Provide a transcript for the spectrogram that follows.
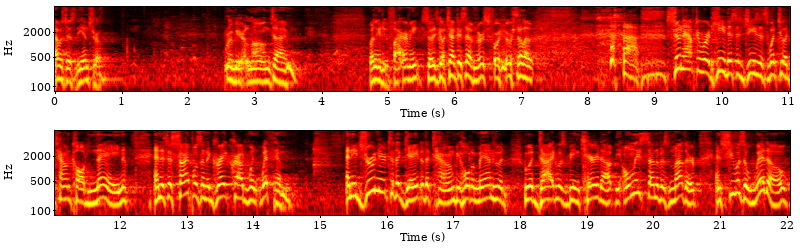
That was just the intro. We're going to be here a long time. What are they going to do? Fire me? So let's go, chapter 7, verse 4 verse 11. Soon afterward, he, this is Jesus, went to a town called Nain, and his disciples and a great crowd went with him. And he drew near to the gate of the town. Behold, a man who had, who had died was being carried out, the only son of his mother, and she was a widow,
